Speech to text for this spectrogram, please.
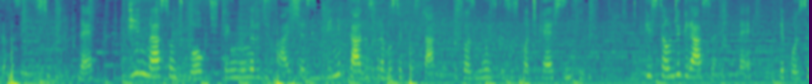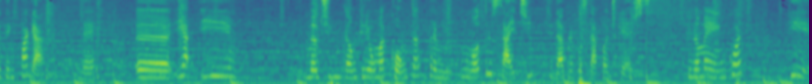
pra fazer né? E na SoundCloud tem um número de faixas limitadas para você postar suas músicas, seus podcasts, enfim. Que são de graça, né? Depois você tem que pagar, né? Uh, e, e meu tio então criou uma conta pra mim em outro site que dá para postar podcasts que o nome é Anchor, que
